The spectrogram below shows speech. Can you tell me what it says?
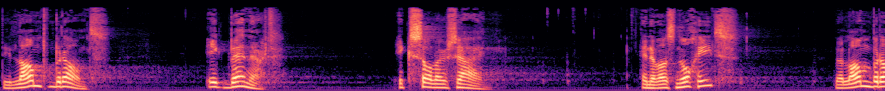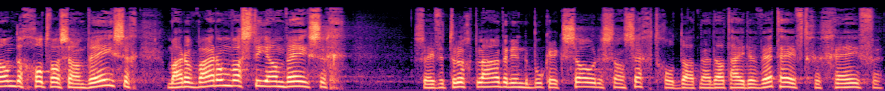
Die lamp brandt. Ik ben er. Ik zal er zijn. En er was nog iets. De lamp brandde, God was aanwezig. Maar waarom was hij aanwezig? Als we even terugbladeren in het boek Exodus, dan zegt God dat nadat hij de wet heeft gegeven.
